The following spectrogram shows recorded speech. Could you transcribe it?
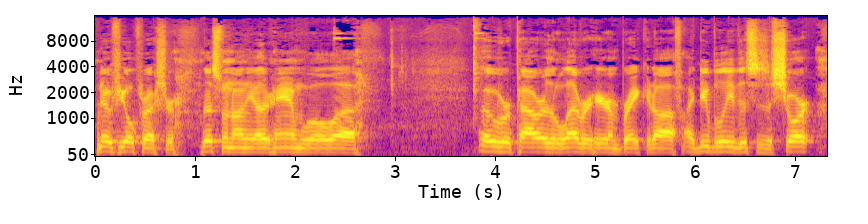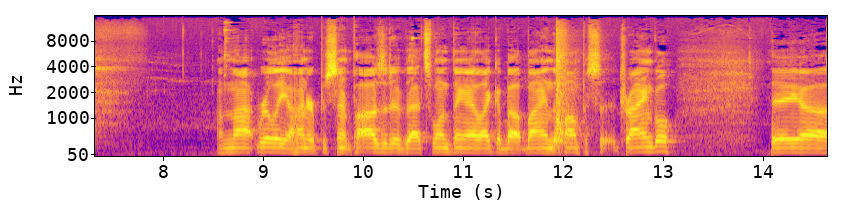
no fuel pressure. This one, on the other hand, will uh, overpower the lever here and break it off. I do believe this is a short. I'm not really 100% positive. That's one thing I like about buying the pump triangle. They uh,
